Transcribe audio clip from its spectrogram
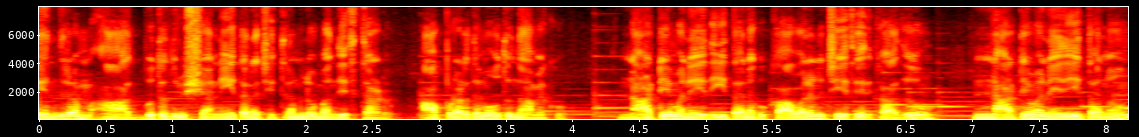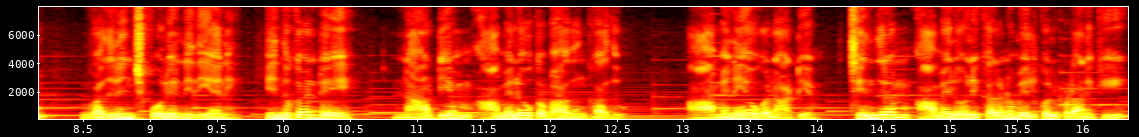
చంద్రం ఆ అద్భుత దృశ్యాన్ని తన చిత్రంలో బంధిస్తాడు. అప్పుడు అర్థమవుతుంది ఆమెకు నాట్యం అనేది తనకు కావాలని చేసేది కాదు నాట్యం అనేది తను వదిలించుకోలేనిది అని. ఎందుకంటే నాట్యం ఆమెలో ఒక భాగం కాదు ఆమెనే ఒక నాట్యం. చంద్రం ఆమెలోని కళను మేల్కొల్పడానికి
